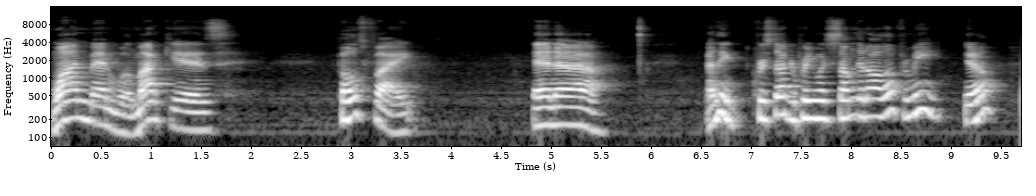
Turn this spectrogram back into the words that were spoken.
Juan Manuel Marquez, post fight. And uh I think Chris Tucker pretty much summed it all up for me, you know?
